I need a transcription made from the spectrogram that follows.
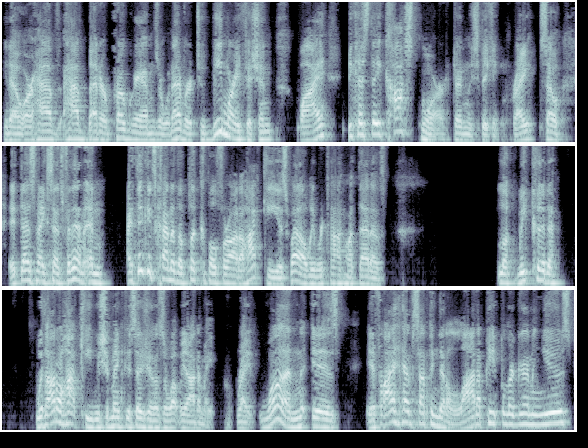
you know, or have have better programs or whatever to be more efficient. Why? Because they cost more, generally speaking, right? So it does make sense for them. And I think it's kind of applicable for AutoHotkey as well. We were talking about that of, look, we could, with AutoHotkey, we should make decisions to what we automate, right? One is if I have something that a lot of people are going to use,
